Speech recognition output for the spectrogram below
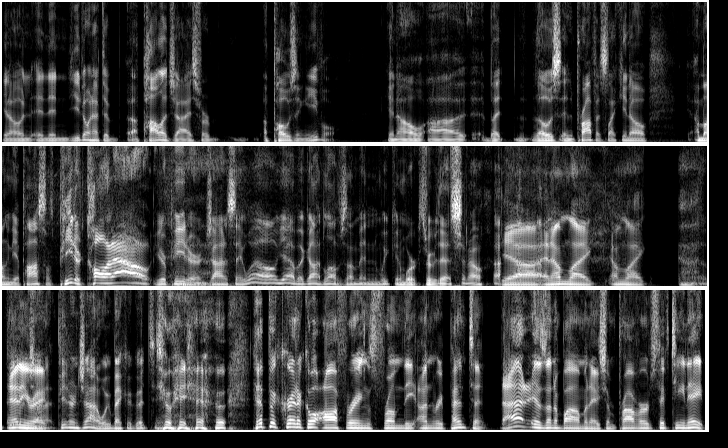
you know. And, and then you don't have to apologize for opposing evil, you know. Uh, but those in the prophets, like you know, among the apostles, Peter call it out. You're Peter, and John say, "Well, yeah, but God loves them, and we can work through this," you know. yeah. And I'm like, I'm like, uh, Peter any and rate. John- Peter and John, we make a good team. hypocritical offerings from the unrepentant. That is an abomination. Proverbs 15:8.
